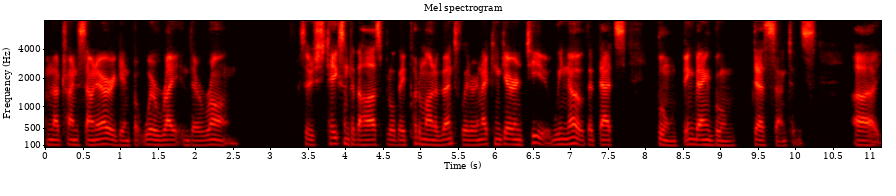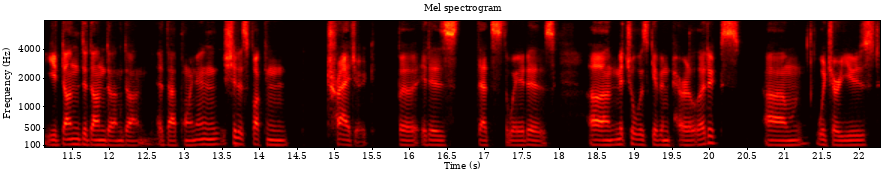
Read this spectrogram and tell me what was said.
i'm not trying to sound arrogant but we're right and they're wrong. So she takes him to the hospital they put him on a ventilator and i can guarantee you we know that that's boom bing bang boom death sentence uh you done da done done done at that point and shit is fucking tragic but it is that's the way it is. Uh, Mitchell was given paralytics, um, which are used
